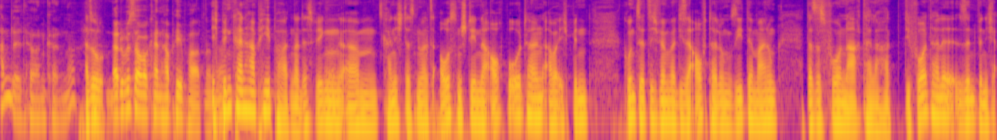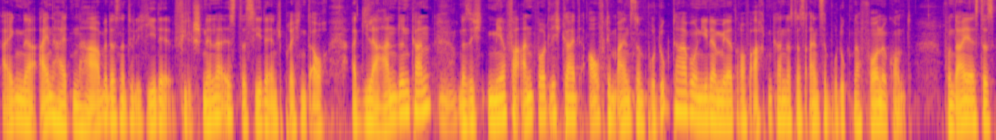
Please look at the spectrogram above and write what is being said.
handelt, hören können. Ne? Also, ja, du bist aber kein HP-Partner. Ich ne? bin kein HP-Partner, deswegen ähm, kann ich das nur als Außenstehender auch beurteilen, aber ich bin grundsätzlich, wenn man diese Aufteilung sieht, der Meinung, dass es Vor- und Nachteile hat. Die Vorteile sind, wenn ich eigene Einheiten habe, dass natürlich jede viel schneller ist, dass jeder entsprechend auch agiler handeln kann mhm. und dass ich mehr Verantwortlichkeit auf dem einzelnen Produkt habe und jeder mehr darauf achten kann, dass das einzelne Produkt nach vorne kommt. Von daher ist das,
